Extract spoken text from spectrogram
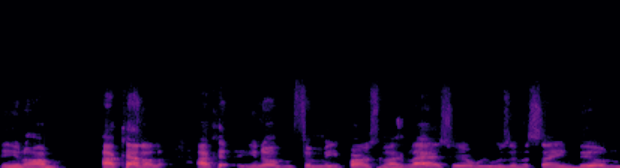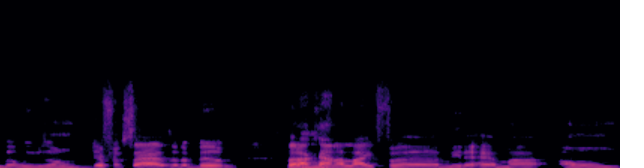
you know, I'm I kind of I could you know, for me personally, like last year we was in the same building, but we was on different sides of the building. But Mhm. I kind of like for me to have my own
